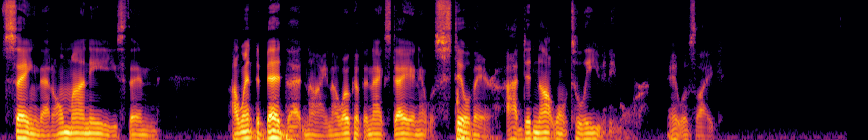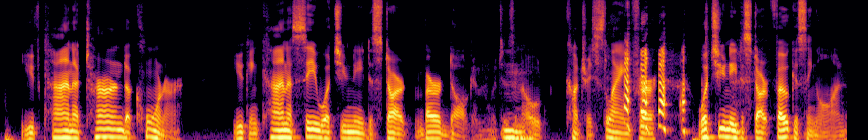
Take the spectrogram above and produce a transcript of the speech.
saying that on my knees. Then I went to bed that night and I woke up the next day and it was still there. I did not want to leave anymore. It was like, you've kind of turned a corner. You can kind of see what you need to start bird dogging, which is an old country slang for what you need to start focusing on.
